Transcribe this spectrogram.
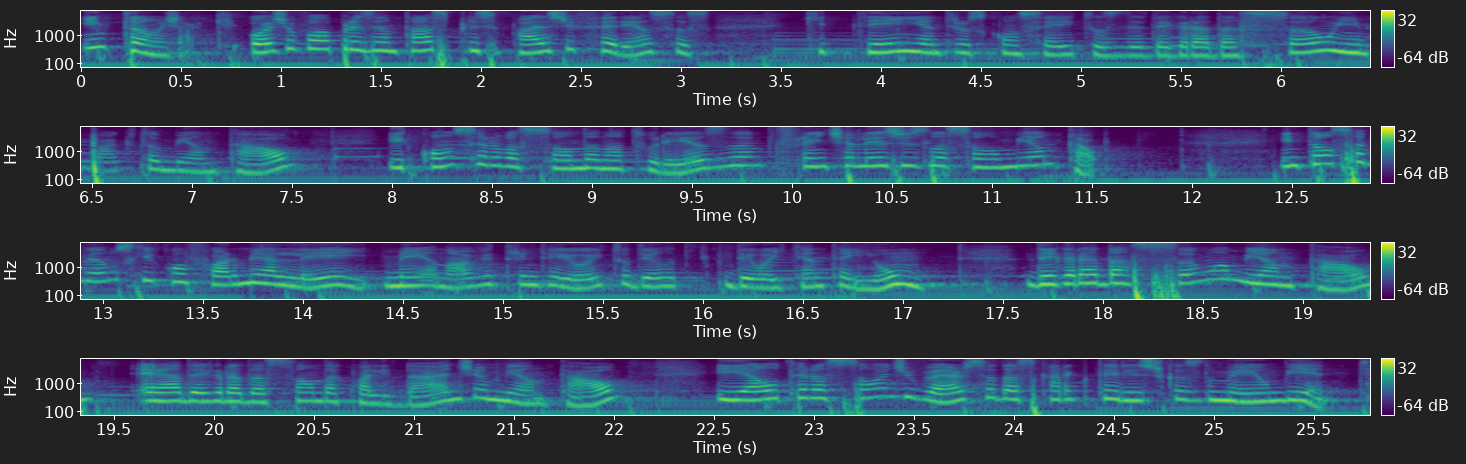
Então, Jaque, hoje eu vou apresentar as principais diferenças que tem entre os conceitos de degradação e impacto ambiental e conservação da natureza frente à legislação ambiental. Então, sabemos que, conforme a Lei 6938 de 81, degradação ambiental é a degradação da qualidade ambiental e a alteração adversa das características do meio ambiente.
